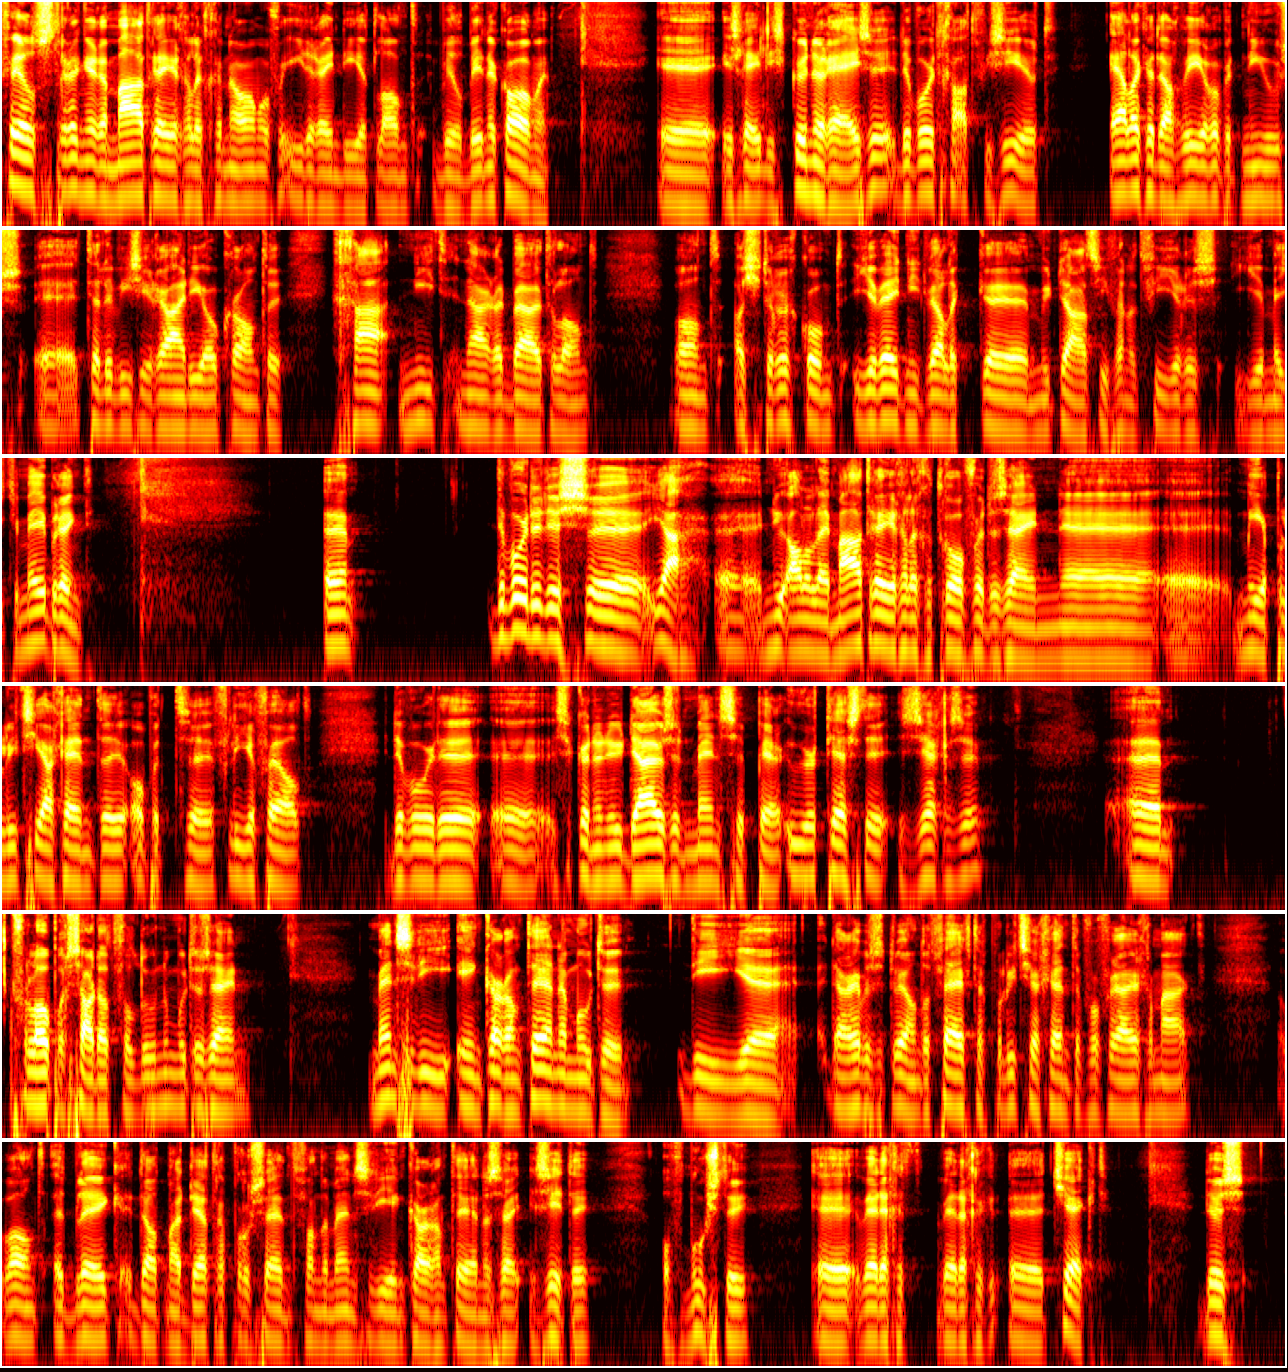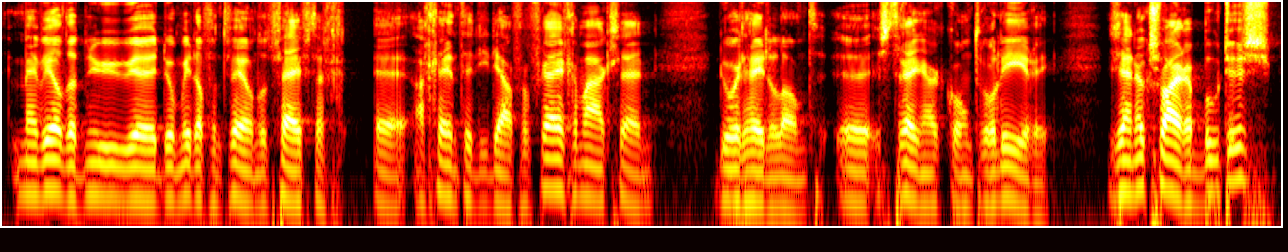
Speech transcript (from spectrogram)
veel strengere maatregelen genomen voor iedereen die het land wil binnenkomen. Israëli's kunnen reizen. Er wordt geadviseerd elke dag weer op het nieuws, televisie, radio, kranten. Ga niet naar het buitenland. Want als je terugkomt, je weet niet welke uh, mutatie van het virus je met je meebrengt. Uh, er worden dus uh, ja, nu allerlei maatregelen getroffen. Er zijn meer politieagenten op het vliegveld. Er worden, ze kunnen nu duizend mensen per uur testen, zeggen ze. Voorlopig zou dat voldoende moeten zijn. Mensen die in quarantaine moeten, die, uh, daar hebben ze 250 politieagenten voor vrijgemaakt. Want het bleek dat maar 30% van de mensen die in quarantaine zitten of moesten, uh, werden, ge werden gecheckt. Dus men wil dat nu door middel van 250 agenten die daarvoor vrijgemaakt zijn door het hele land strenger controleren. Er zijn ook zware boetes.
